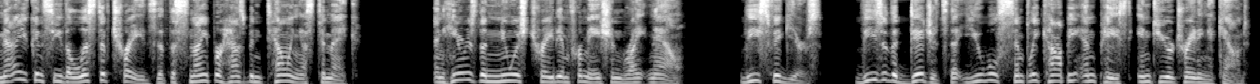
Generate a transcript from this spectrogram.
Now you can see the list of trades that the sniper has been telling us to make. And here is the newest trade information right now. These figures, these are the digits that you will simply copy and paste into your trading account.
